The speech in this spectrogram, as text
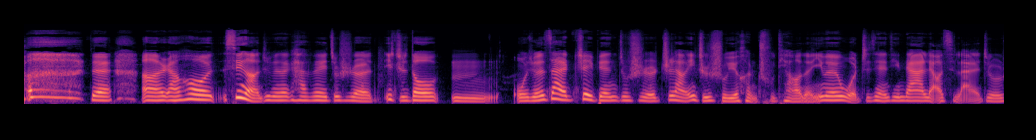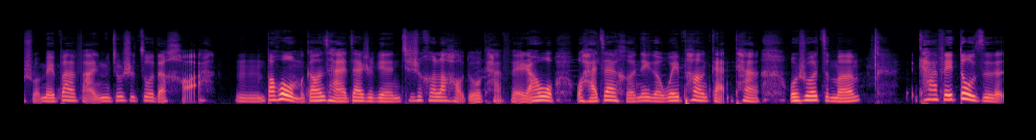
对，呃，然后信仰这边的咖啡就是一直都，嗯，我觉得在这边就是质量一直属于很出挑的，因为我之前听大家聊起来，就是说没办法，你们就是做得好啊。嗯，包括我们刚才在这边，其实喝了好多咖啡，然后我我还在和那个微胖感叹，我说怎么咖啡豆子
